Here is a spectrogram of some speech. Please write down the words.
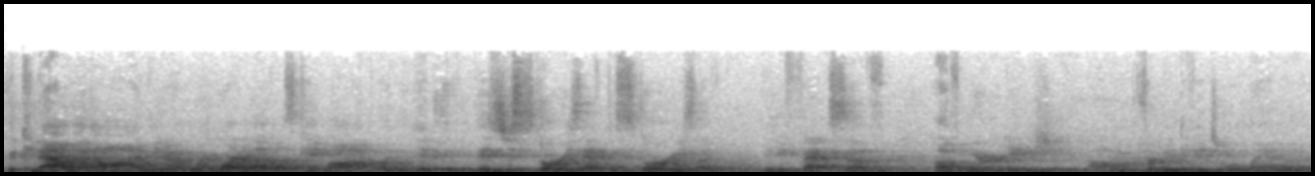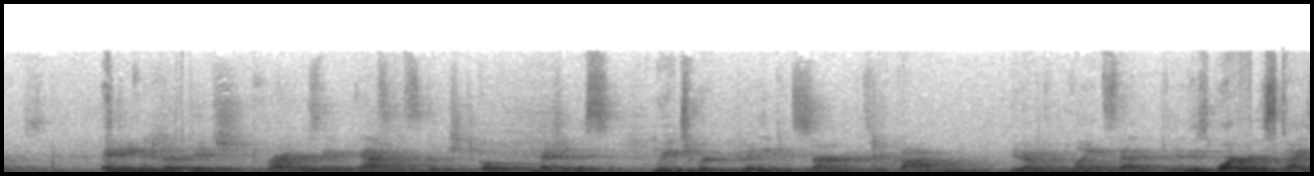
the canal went on, you know, my water levels came up, and it, it's just stories after stories of the effects of, of irrigation um, from individual landowners. And even the ditch riders, they ask us, could you go measure this reach? We're really concerned because we've gotten, you know, complaints that you know, there's water in this guy's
